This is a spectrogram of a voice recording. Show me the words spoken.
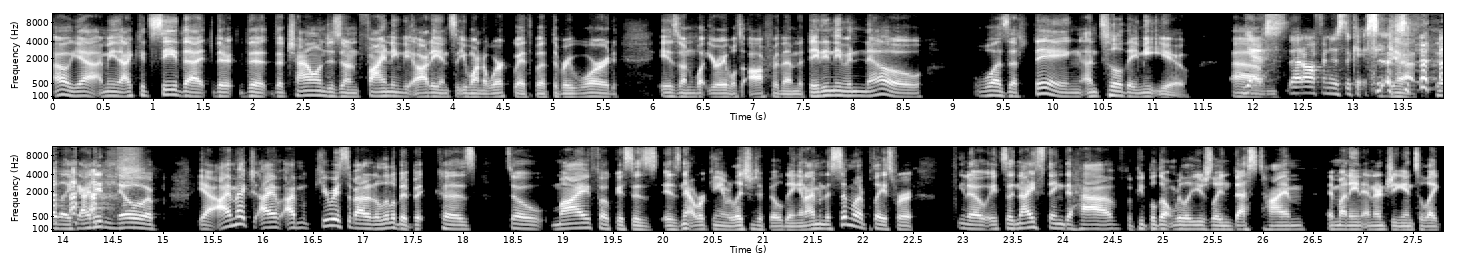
Oh yeah, I mean, I could see that the the the challenge is on finding the audience that you want to work with, but the reward is on what you're able to offer them that they didn't even know was a thing until they meet you. Um, yes, that often is the case. yeah, so like I didn't know. A, yeah, I'm actually I, I'm curious about it a little bit because so my focus is is networking and relationship building, and I'm in a similar place where you know it's a nice thing to have, but people don't really usually invest time and money and energy into like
